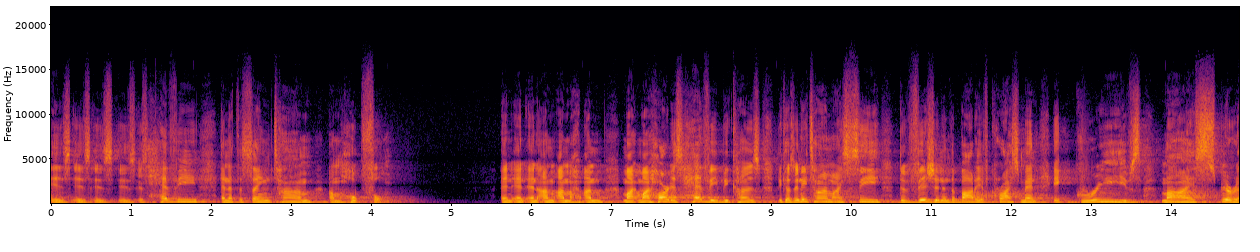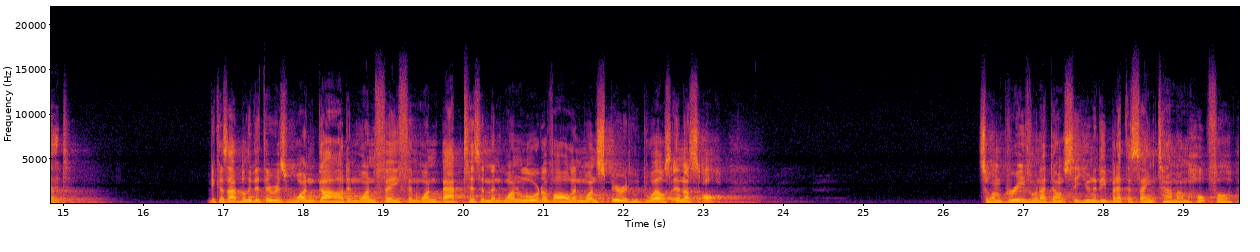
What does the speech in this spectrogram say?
is, is, is, is, is heavy and at the same time I'm hopeful. And, and, and I'm, I'm, I'm, my, my heart is heavy because, because anytime I see division in the body of Christ, man, it grieves my spirit. Because I believe that there is one God and one faith and one baptism and one Lord of all and one Spirit who dwells in us all. So I'm grieved when I don't see unity, but at the same time, I'm hopeful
